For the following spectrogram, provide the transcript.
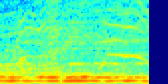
Wolverine.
